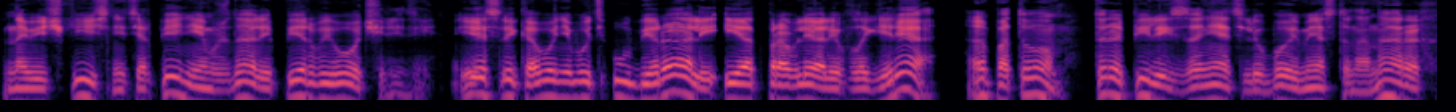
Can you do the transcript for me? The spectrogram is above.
Новички с нетерпением ждали первой очереди. Если кого-нибудь убирали и отправляли в лагеря, а потом торопились занять любое место на нарах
